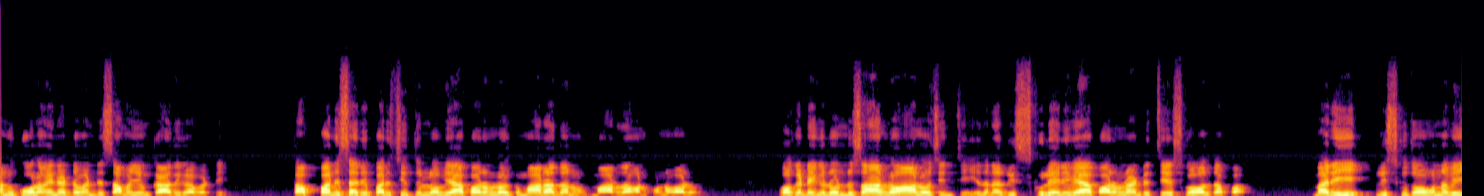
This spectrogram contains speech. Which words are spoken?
అనుకూలమైనటువంటి సమయం కాదు కాబట్టి తప్పనిసరి పరిస్థితుల్లో వ్యాపారంలోకి మారదాను మారదాం అనుకున్న వాళ్ళు ఒకటికి రెండు సార్లు ఆలోచించి ఏదైనా రిస్క్ లేని వ్యాపారం లాంటివి చేసుకోవాలి తప్ప మరీ రిస్క్తో ఉన్నవి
